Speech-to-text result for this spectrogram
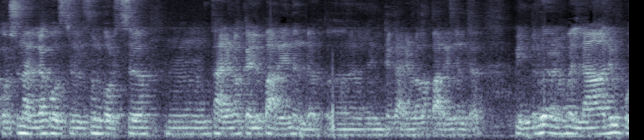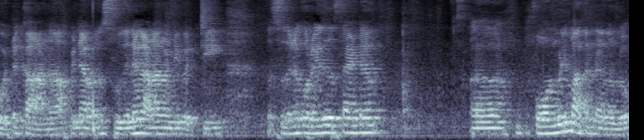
കുറച്ച് നല്ല ക്വസ്റ്റ്യൻസും കുറച്ച് കാര്യങ്ങളൊക്കെ അതിൽ പറയുന്നുണ്ട്. എന്റെ കാര്യങ്ങളൊക്കെ പറയുന്നുണ്ട്. പിന്നെ പറയുമ്പോൾ എല്ലാവരും പോയിട്ട് കാണുക. പിന്നെ അവിടെ സുധനെ കാണാൻ വേണ്ടി പറ്റി. സുധനെ കുറേ ദിവസമായിട്ട് ഫോൺ വഴി മാത്രമേ ഉണ്ടായിരുന്നുള്ളൂ.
